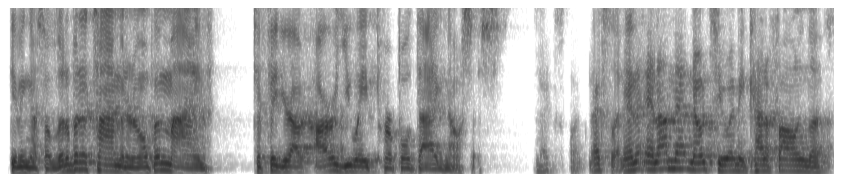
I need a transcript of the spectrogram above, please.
giving us a little bit of time and an open mind to figure out are you a purple diagnosis? Excellent. Excellent. And, and on that note, too, I mean, kind of following the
